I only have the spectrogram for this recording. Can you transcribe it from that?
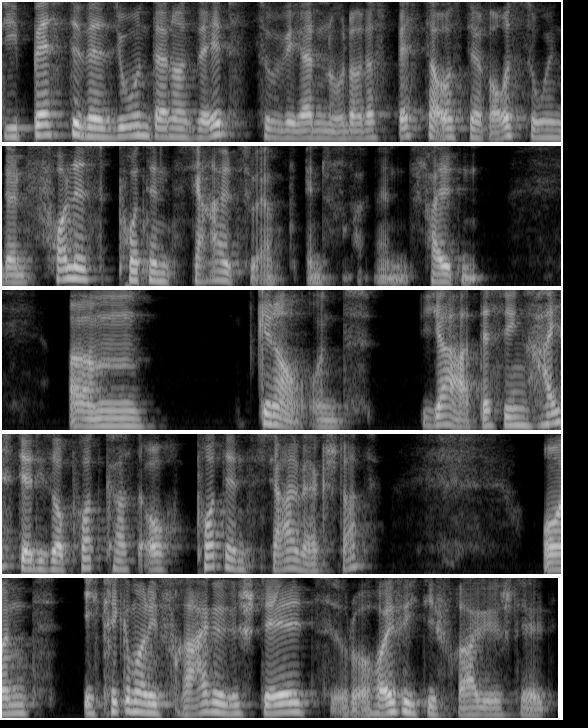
die beste Version deiner selbst zu werden oder das Beste aus dir rauszuholen, dein volles Potenzial zu entfalten. Ähm, genau, und ja, deswegen heißt ja dieser Podcast auch Potenzialwerkstatt. Und ich kriege immer die Frage gestellt oder häufig die Frage gestellt,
